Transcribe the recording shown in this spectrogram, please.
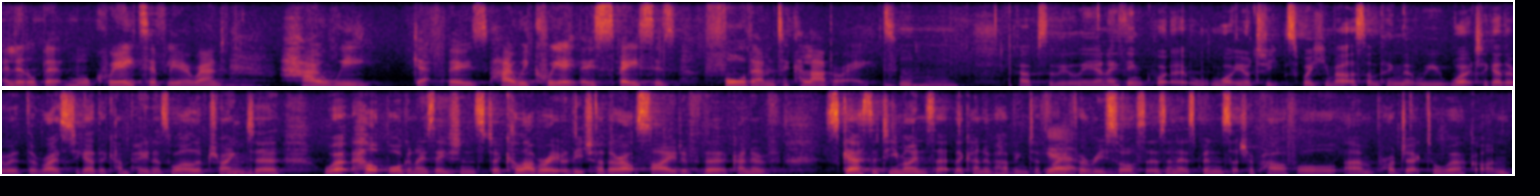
a little bit more creatively around mm-hmm. how we get those, how we create those spaces for them to collaborate? Mm-hmm. Absolutely, and I think what, what you're t- speaking about is something that we work together with the Rise Together campaign as well, of trying mm. to work, help organisations to collaborate with each other outside of the kind of scarcity mindset, the kind of having to fight yeah. for resources, and it's been such a powerful um, project to work on.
